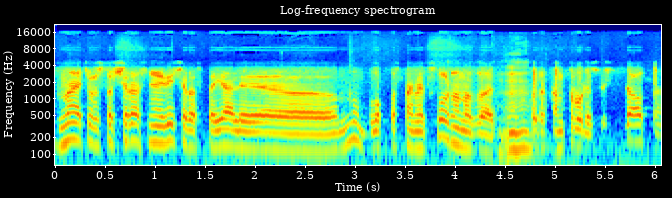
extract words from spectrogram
знаете, уже со вчерашнего вечера стояли, э, ну, блокпостами это сложно назвать, угу. какой-то контроль осуществлялся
